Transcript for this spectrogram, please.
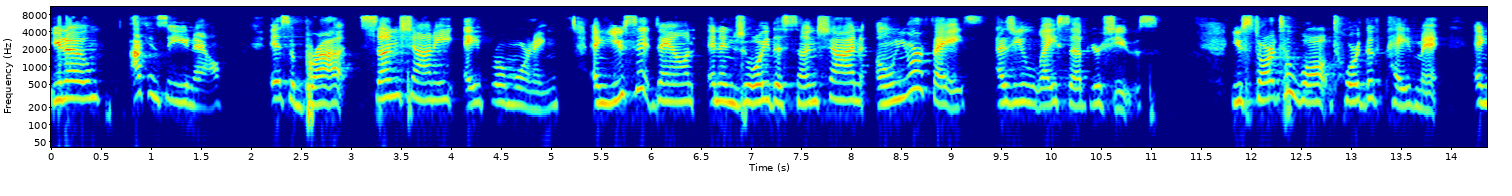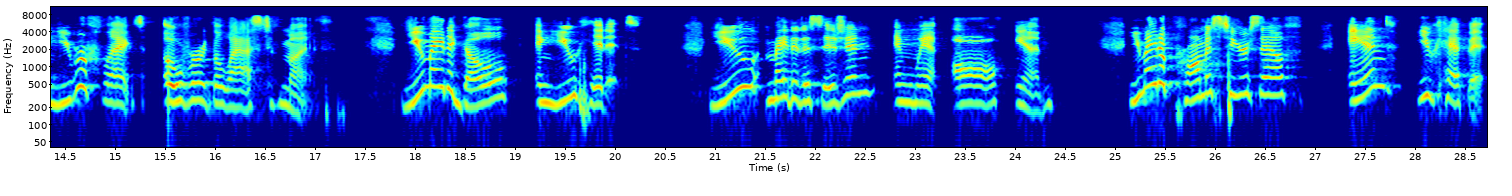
You know, I can see you now. It's a bright, sunshiny April morning, and you sit down and enjoy the sunshine on your face as you lace up your shoes. You start to walk toward the pavement and you reflect over the last month. You made a goal and you hit it. You made a decision and went all in. You made a promise to yourself and you kept it.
